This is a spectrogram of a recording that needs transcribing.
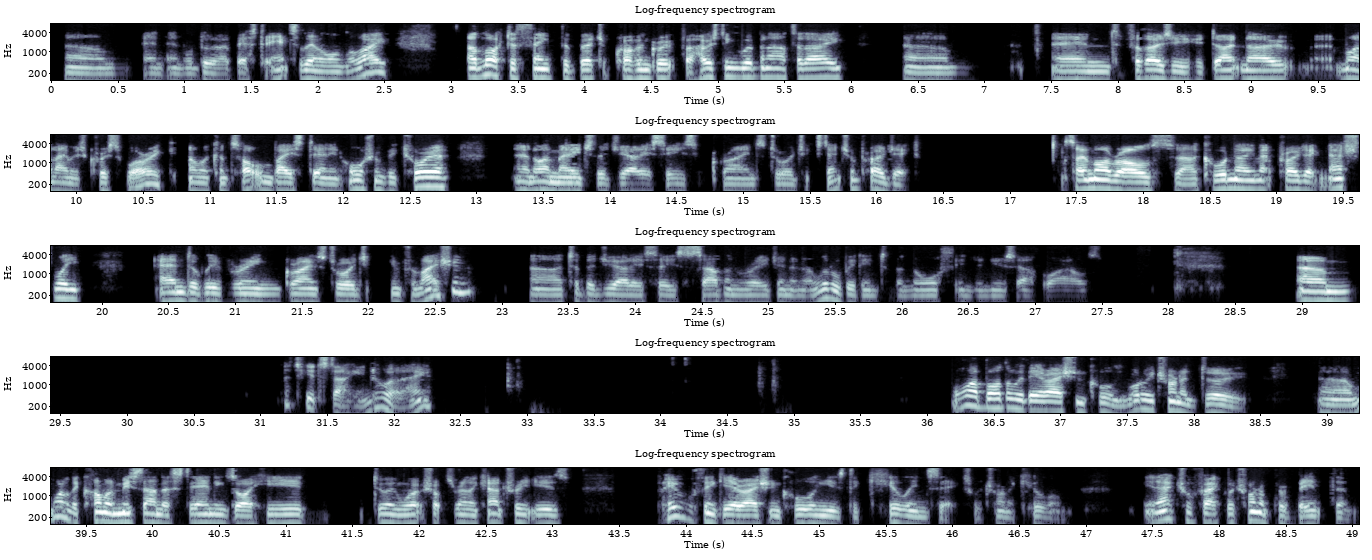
um, and, and we'll do our best to answer them along the way. I'd like to thank the Birchip Cropping Group for hosting the webinar today. Um, and for those of you who don't know, uh, my name is Chris Warwick. I'm a consultant based down in Horsham, Victoria, and I manage the GRDC's Grain Storage Extension Project. So my role's uh, coordinating that project nationally and delivering grain storage information uh, to the GRDC's southern region and a little bit into the north into New South Wales. Um, let's get stuck into it, eh? Why bother with aeration cooling? What are we trying to do? Um, one of the common misunderstandings I hear doing workshops around the country is people think aeration cooling is to kill insects. We're trying to kill them. In actual fact, we're trying to prevent them.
